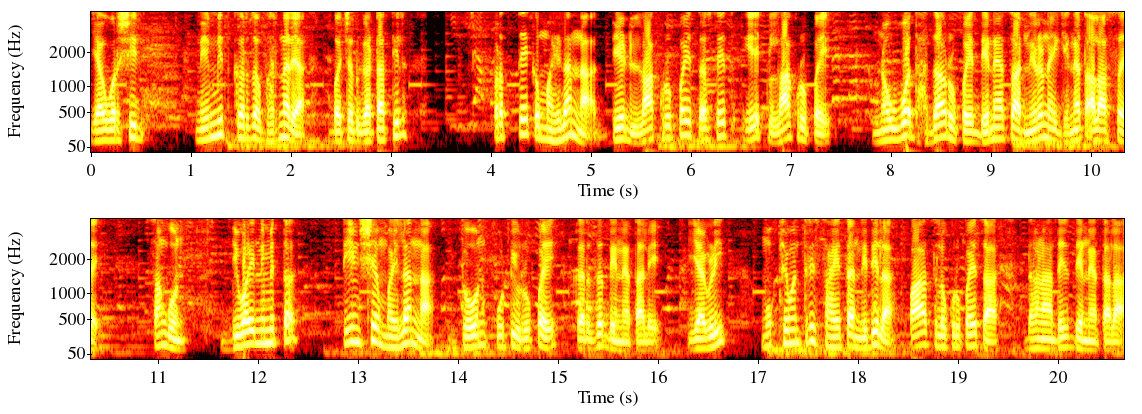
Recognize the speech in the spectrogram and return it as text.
यावर्षी नियमित कर्ज भरणाऱ्या बचत गटातील प्रत्येक महिलांना दीड लाख रुपये तसेच एक लाख रुपये नव्वद हजार रुपये देण्याचा निर्णय घेण्यात आला असे सांगून दिवाळीनिमित्त तीनशे महिलांना दोन कोटी रुपये कर्ज देण्यात आले. यावेळी मुख्यमंत्री सहायता निधीला पाच लाख रुपयाचा धनादेश देण्यात आला.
